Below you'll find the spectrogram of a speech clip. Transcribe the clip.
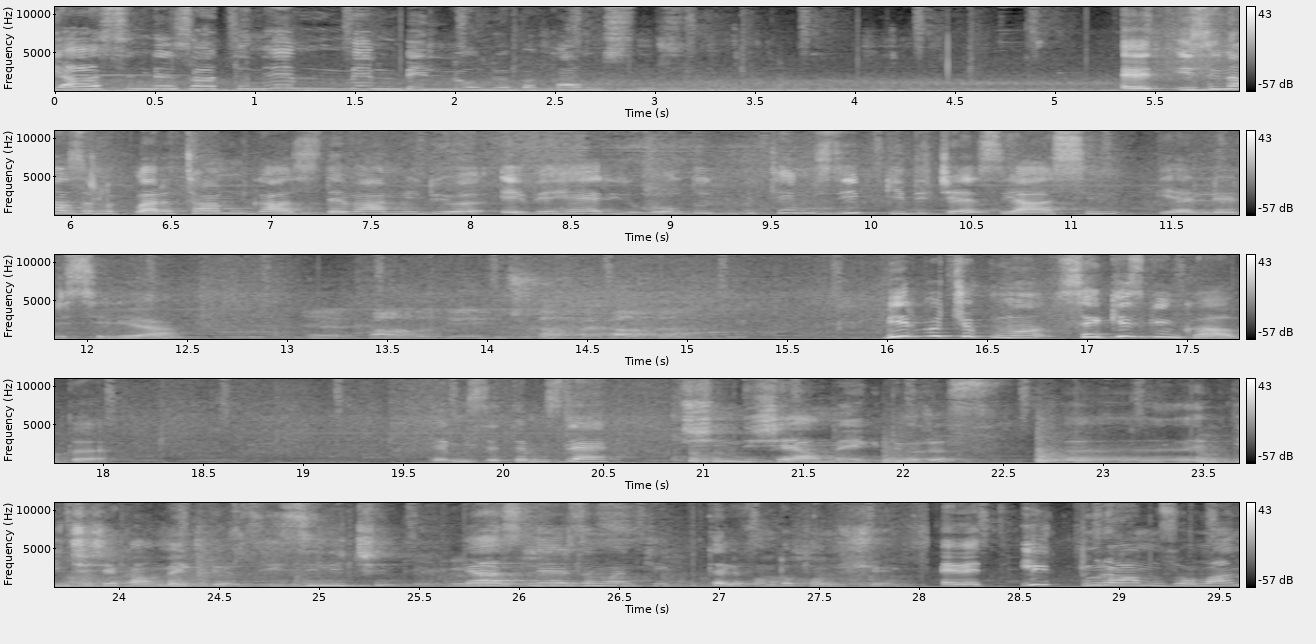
Yasin'de zaten hemen belli oluyor bakar mısınız? Evet izin hazırlıkları tam gaz devam ediyor. Evi her yıl olduğu gibi temizleyip gideceğiz. Yasin yerleri siliyor. Evet kaldı bir buçuk hafta kaldı. Bir buçuk mu? Sekiz gün kaldı. Temizle temizle. Şimdi şey almaya gidiyoruz. Ee, içecek almaya gidiyoruz izin için. Yasin her zamanki gibi telefonda konuşuyor. Evet ilk durağımız olan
